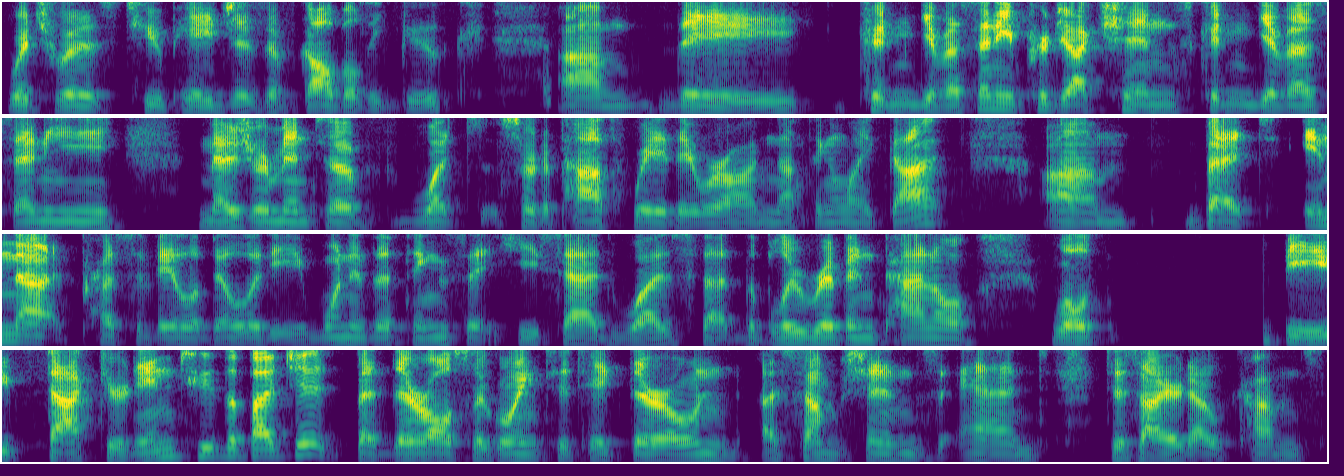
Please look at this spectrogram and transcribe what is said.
which was two pages of gobbledygook. Um, they couldn't give us any projections, couldn't give us any measurement of what sort of pathway they were on, nothing like that. Um, but in that press availability, one of the things that he said was that the Blue Ribbon panel will be factored into the budget, but they're also going to take their own assumptions and desired outcomes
